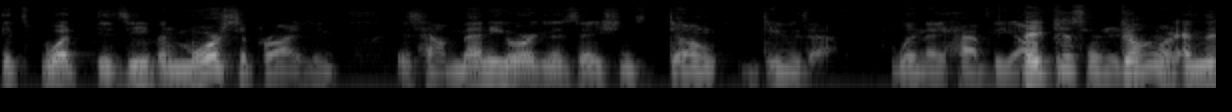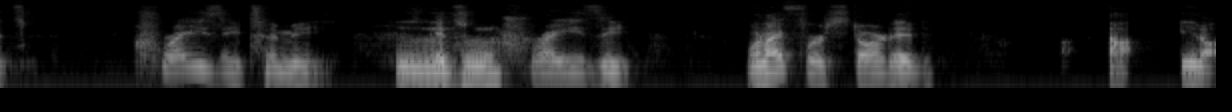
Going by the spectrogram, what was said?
it's what is even more surprising is how many organizations don't do that when they have the they just don't. And it's crazy to me. Mm-hmm. It's crazy. When I first started, uh, you know,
